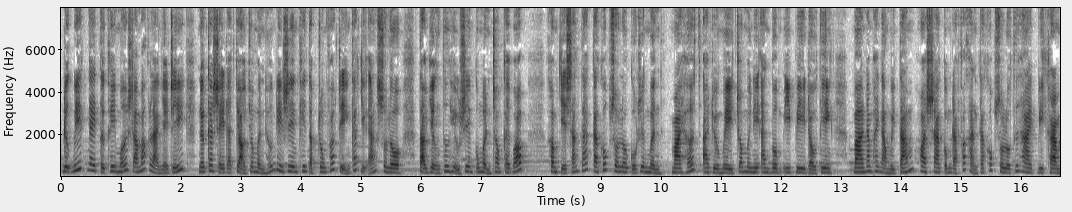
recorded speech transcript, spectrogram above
Được biết, ngay từ khi mới ra mắt làng giải trí, nữ ca sĩ đã chọn cho mình hướng đi riêng khi tập trung phát triển các dự án solo, tạo dựng thương hiệu riêng của mình trong K-pop. Không chỉ sáng tác ca khúc solo của riêng mình, My Heart I Do Me trong mini album EP đầu tiên, mà năm 2018, Hoa Sa cũng đã phát hành ca khúc solo thứ hai Become,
